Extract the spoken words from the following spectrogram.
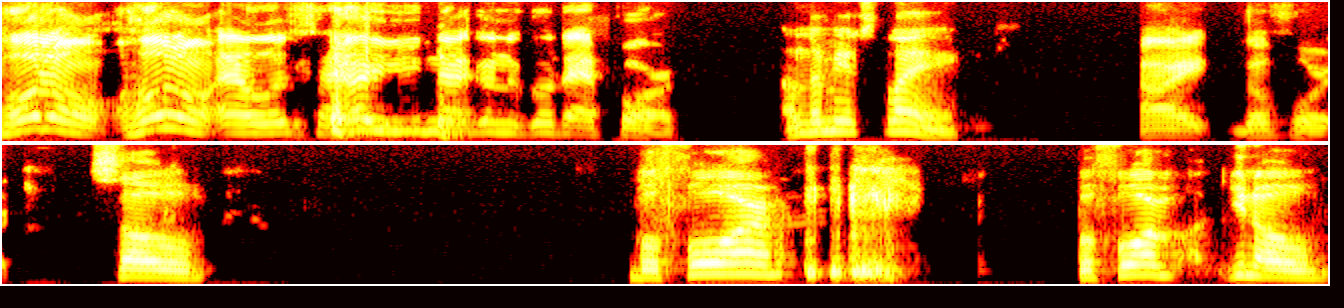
Hold on, hold on, Ellis. How are you not gonna go that far? um, let me explain. All right, go for it. So before before you know,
